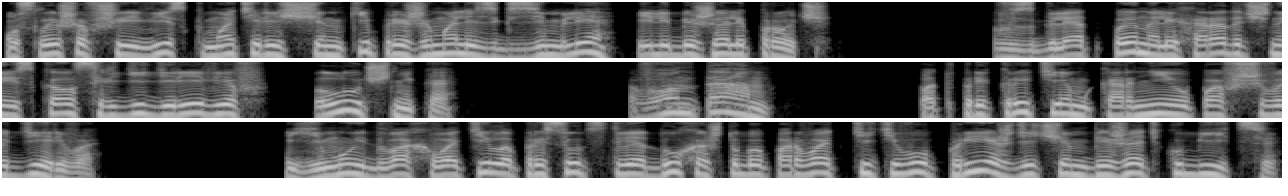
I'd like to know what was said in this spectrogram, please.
Услышавшие виск матери щенки прижимались к земле или бежали прочь. Взгляд Пена лихорадочно искал среди деревьев лучника. «Вон там!» Под прикрытием корней упавшего дерева. Ему едва хватило присутствия духа, чтобы порвать тетиву, прежде чем бежать к убийце,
